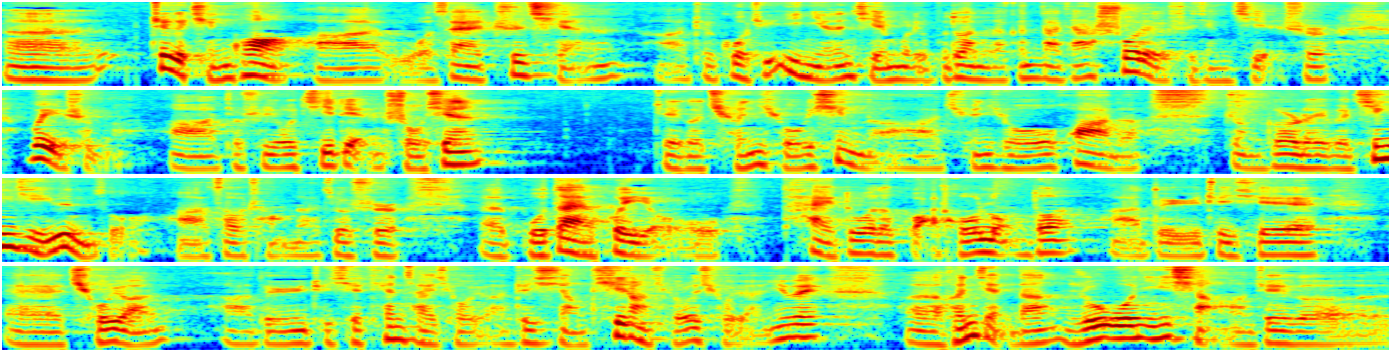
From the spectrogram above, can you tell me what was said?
呃，这个情况啊，我在之前啊，这过去一年的节目里不断的在跟大家说这个事情，解释为什么啊，就是有几点。首先。这个全球性的啊，全球化的整个的这个经济运作啊，造成的就是，呃，不但会有太多的寡头垄断啊，对于这些呃球员啊，对于这些天才球员，这些想踢上球的球员，因为呃很简单，如果你想这个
